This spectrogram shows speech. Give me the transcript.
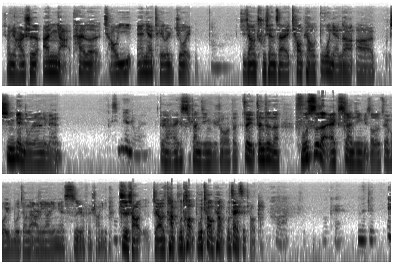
小女孩是安雅·泰勒·乔伊 （Anya Taylor-Joy），即将出现在跳票多年的呃新变种人里面。新变种人。对啊，X 战警宇宙的最真正的福斯的 X 战警宇宙的最后一部将在二零二零年四月份上映。至少只要他不跳不跳票，不再次跳票。那这哎，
